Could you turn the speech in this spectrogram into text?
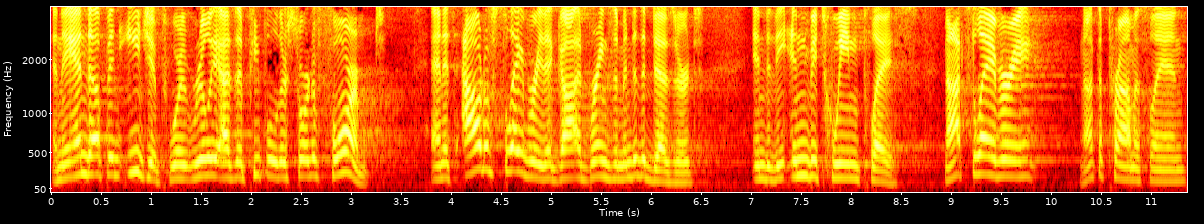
And they end up in Egypt, where really, as a people, they're sort of formed. And it's out of slavery that God brings them into the desert, into the in between place. Not slavery, not the promised land,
